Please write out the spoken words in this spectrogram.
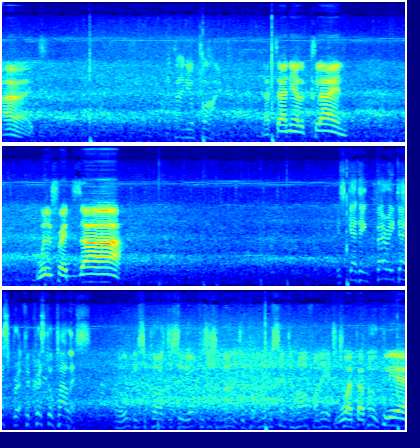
All right, Nathaniel Klein. Nathaniel Klein, Wilfred Zaha. It's getting very desperate for Crystal Palace. I wouldn't be surprised to see the opposition manager put another centre half on here to try What a and cope play.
